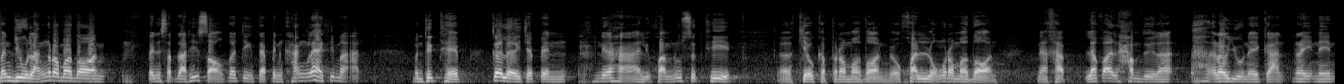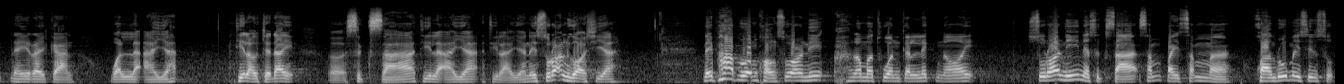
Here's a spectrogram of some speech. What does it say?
มันอยู่หลังรอมฎอนเป็นสัปดาห์ที่ 2 ก็จริงแต่เป็นครั้งแรกที่มาอัดบันทึกเทปก็เลยจะเป็นเนื้อหาหรือความรู้สึกที่เเกี่ยวกับรอมฎอนแบบควันหลงรอมฎอนนะครับแล้วก็ทำโดยละเราอยู่ในการในในในรายการวันละอายะที่เราจะได้ศึกษาทีละอายะทีละอายะในสุราะห์อัลกอชีย ในภาพรวมของสุรานี้เรามาทวนกันเล็กน้อย สุรานี้เนี่ยศึกษาซ้ำไปซ้ำมา ความรู้ไม่สิ้นสุด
